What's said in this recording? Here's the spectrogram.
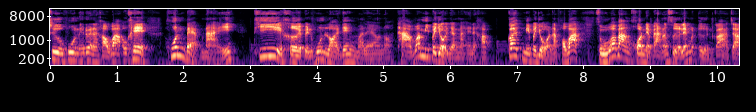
ชื่อหุ้นให้ด้วยนะครับว่าโอเค หุ้นแบบไหนที่เคยเป็นหุ้นลอยเด้งมาแล้วเนาะถามว่ามีประโยชน์ยังไงนะครับก็มีประโยชน์นะเพราะว่าสมมติว่าบางคนเนี่ยไปอ่านหนังสือเล่มอื่นๆก็อาจจะ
